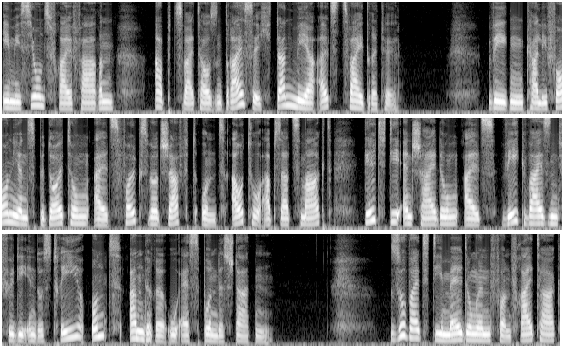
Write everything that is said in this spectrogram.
emissionsfrei fahren, ab 2030 dann mehr als zwei Drittel. Wegen Kaliforniens Bedeutung als Volkswirtschaft und Autoabsatzmarkt gilt die Entscheidung als wegweisend für die Industrie und andere US-Bundesstaaten. Soweit die Meldungen von Freitag,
